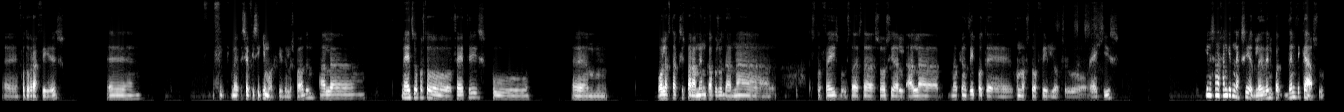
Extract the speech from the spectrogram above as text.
ε, φωτογραφίες, ε, σε φυσική μορφή, τέλος πάντων, αλλά ναι, έτσι όπως το θέτεις, που ε, όλα αυτά ξέρεις, παραμένουν κάπως ζωντανά στο facebook, στα, στα social, αλλά με οποιονδήποτε γνωστό φίλο ξέρω, έχεις, είναι σαν να χάνει και την αξία του. Δηλαδή δεν, υπά... δεν είναι δικά σου.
